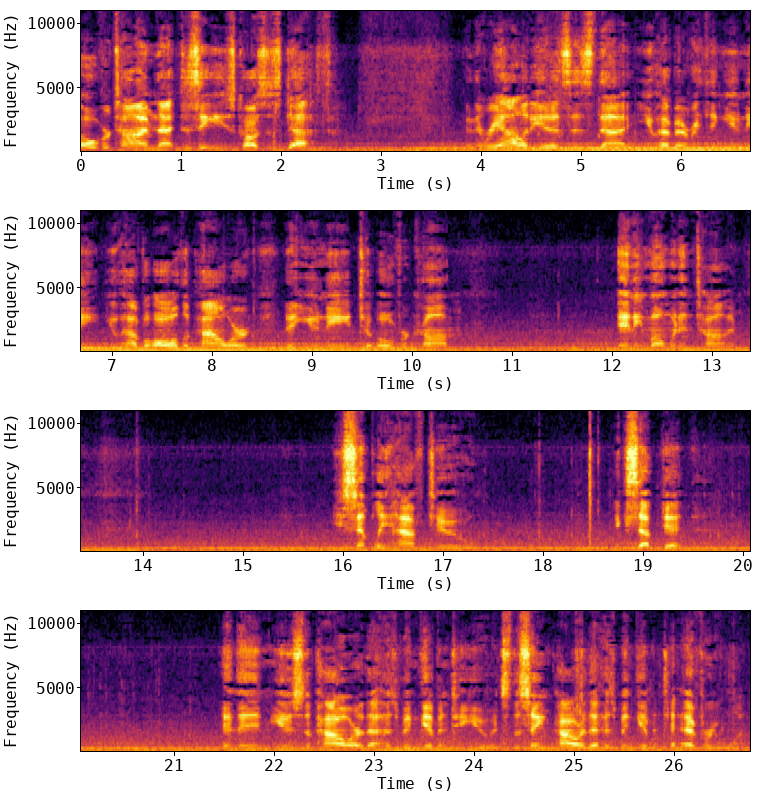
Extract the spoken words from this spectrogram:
over time that disease causes death. And the reality is is that you have everything you need. You have all the power that you need to overcome any moment in time. You simply have to accept it and then use the power that has been given to you. It's the same power that has been given to everyone.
